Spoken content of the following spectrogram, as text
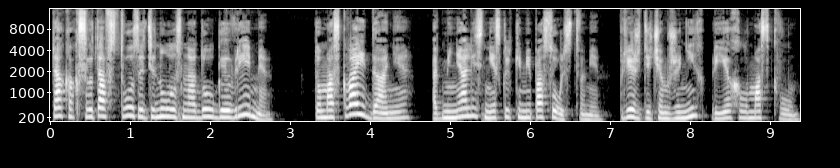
Так как сватовство затянулось на долгое время, то Москва и Дания обменялись несколькими посольствами, прежде чем жених приехал в Москву.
